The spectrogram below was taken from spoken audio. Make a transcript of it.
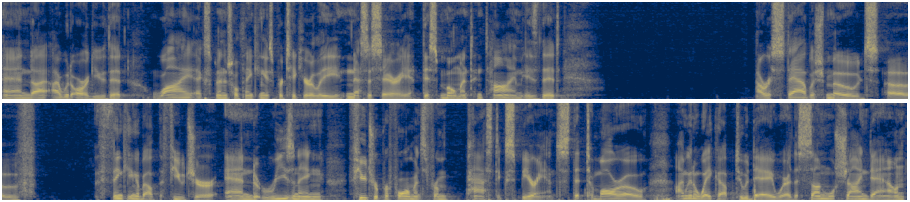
And I, I, would argue that why exponential thinking is particularly necessary at this moment in time is that our established modes of thinking about the future and reasoning future performance from past experience. That tomorrow I'm going to wake up to a day where the sun will shine down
